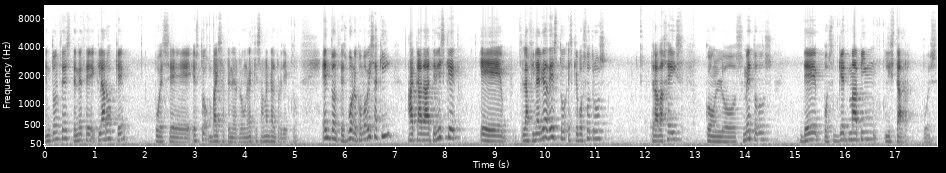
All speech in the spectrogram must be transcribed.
Entonces, tened claro que, pues, eh, esto vais a tenerlo una vez que se arranca el proyecto. Entonces, bueno, como veis aquí, a cada tenéis que... Eh, la finalidad de esto es que vosotros trabajéis con los métodos de pues, get mapping listar. Pues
